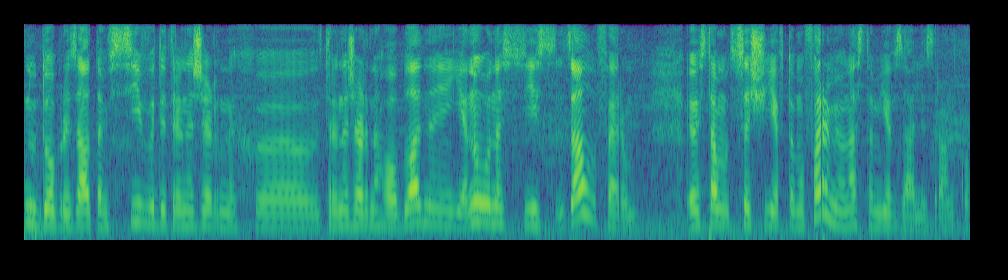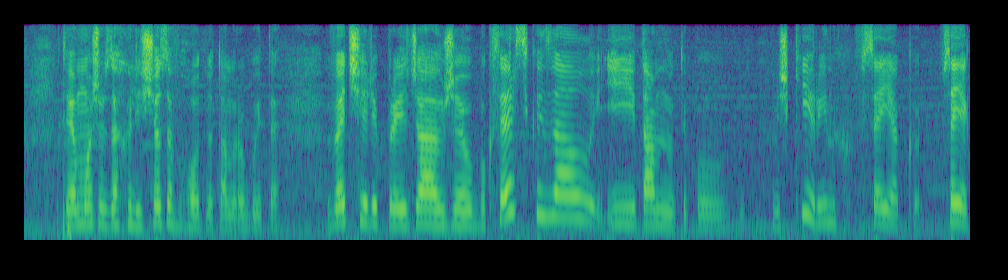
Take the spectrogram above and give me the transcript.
ну добрий зал, там всі види тренажерних е, тренажерного обладнання є. Ну, у нас є зал ферум. І ось там все, що є в тому фермі, у нас там є в залі зранку. То я можу взагалі що завгодно там робити. Ввечері приїжджаю вже у боксерський зал, і там, ну, типу, мішки, ринг, все як, все як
